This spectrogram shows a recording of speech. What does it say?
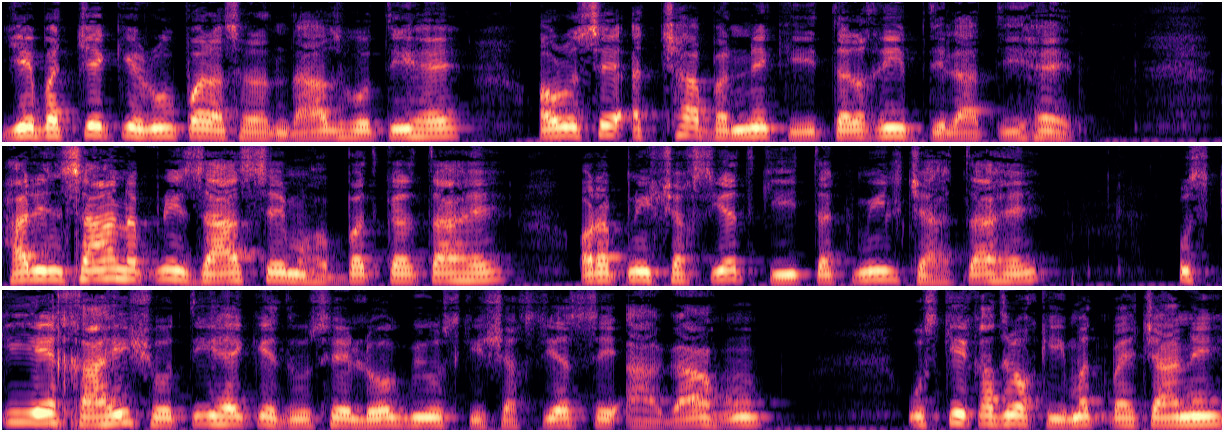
یہ بچے کی روح پر اثر انداز ہوتی ہے اور اسے اچھا بننے کی ترغیب دلاتی ہے۔ ہر انسان اپنی ذات سے محبت کرتا ہے اور اپنی شخصیت کی تکمیل چاہتا ہے۔ اس کی یہ خواہش ہوتی ہے کہ دوسرے لوگ بھی اس کی شخصیت سے آگاہ ہوں، اس کی قدر و قیمت پہچانیں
